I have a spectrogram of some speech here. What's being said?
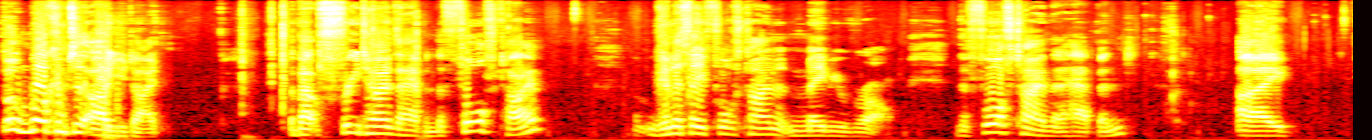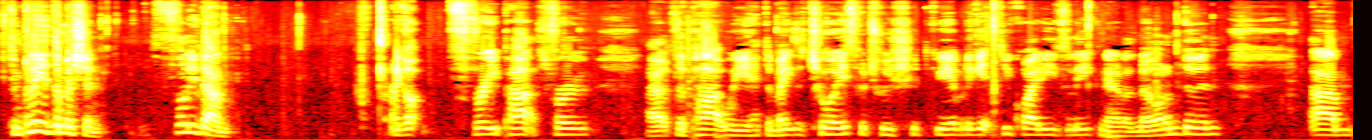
boom. Welcome to. The, oh, you died. About three times that happened. The fourth time, I'm gonna say fourth time. It may be wrong. The fourth time that happened, I completed the mission, fully done. I got three parts through. I got to the part where you had to make the choice, which we should be able to get to quite easily. Now I know what I'm doing. Um,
